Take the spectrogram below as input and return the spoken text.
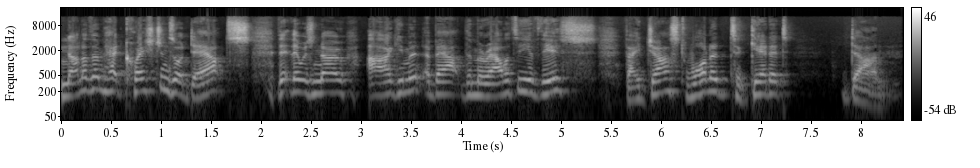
None of them had questions or doubts, that there was no argument about the morality of this. They just wanted to get it done.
